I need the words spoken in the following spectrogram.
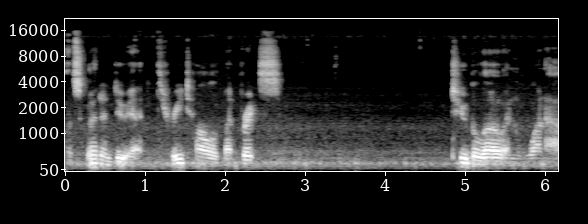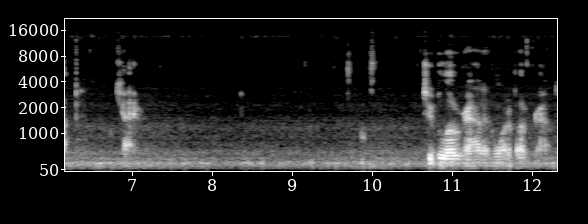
let's go ahead and do it. Three tall mud bricks, two below and one up. Okay. Two below ground and one above ground.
